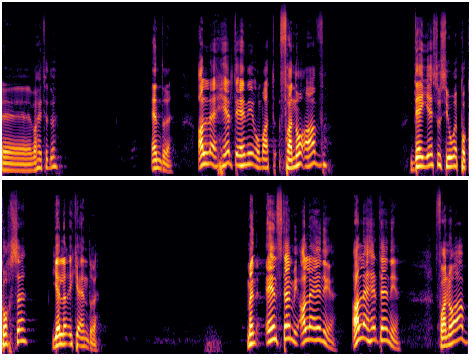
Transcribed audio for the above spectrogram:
eh, Hva heter du? Endre. Alle er helt enige om at fra nå av Det Jesus gjorde på korset, gjelder ikke endre. Men enstemmig. Alle er enige. Alle er helt enige. Fra nå av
